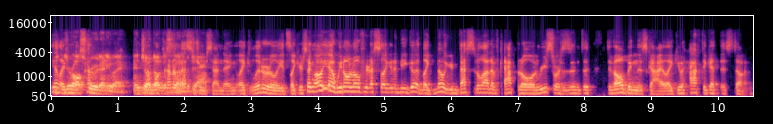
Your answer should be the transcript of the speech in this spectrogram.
Yeah, like you're all screwed of, anyway. And Joe Douglas what kind of message are you sending? Like literally, it's like you're saying, "Oh yeah, we don't know if you're necessarily going to be good." Like, no, you invested a lot of capital and resources into developing this guy. Like, you have to get this done.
